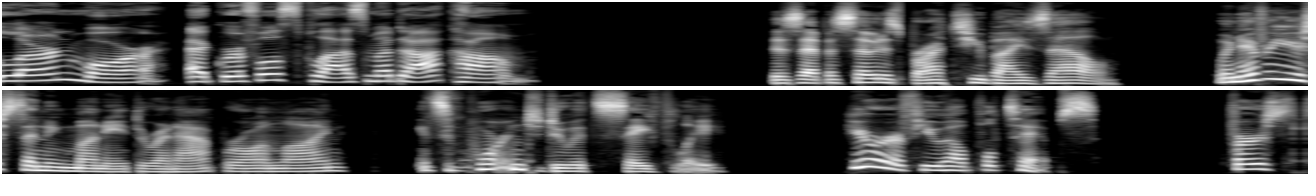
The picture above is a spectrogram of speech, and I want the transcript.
Learn more at grifolsplasma.com. This episode is brought to you by Zelle. Whenever you're sending money through an app or online, it's important to do it safely. Here are a few helpful tips. First,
